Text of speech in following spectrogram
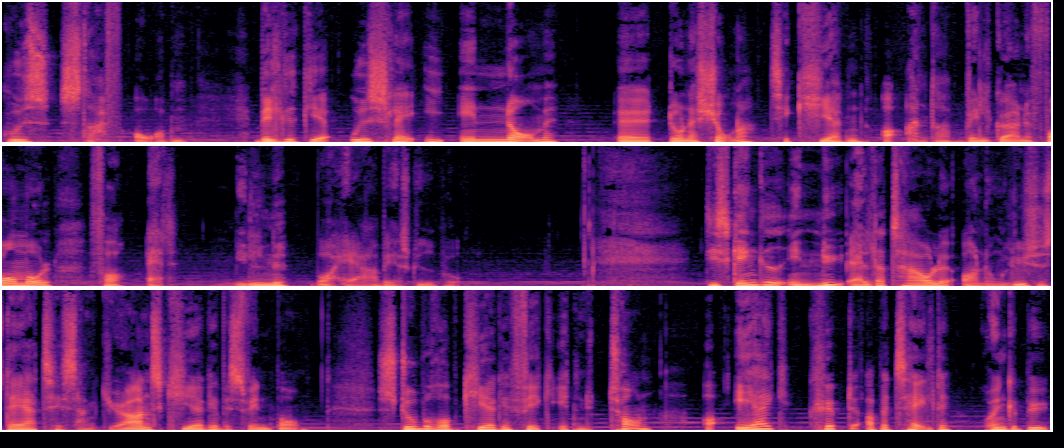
Guds straf over dem, hvilket giver udslag i enorme øh, donationer til kirken og andre velgørende formål for at mildne vor herre ved at skyde på. De skænkede en ny altertavle og nogle lysestager til Sankt Jørgens Kirke ved Svendborg. Stuberup Kirke fik et nyt tårn, og Erik købte og betalte Rynkeby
